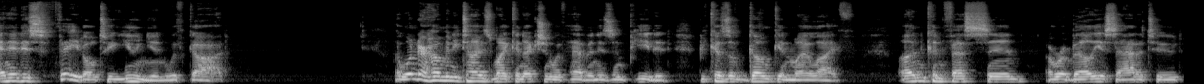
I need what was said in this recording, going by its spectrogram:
and it is fatal to union with God. I wonder how many times my connection with heaven is impeded because of gunk in my life unconfessed sin, a rebellious attitude,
